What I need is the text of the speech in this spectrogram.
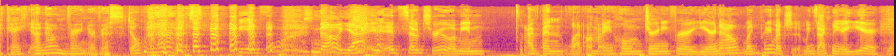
Okay. Yeah. Now I'm very nervous. Don't be nervous. be informed. No, yeah, it, it's so true. I mean, I've been what on my home journey for a year now, like pretty much exactly a year. Yeah.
